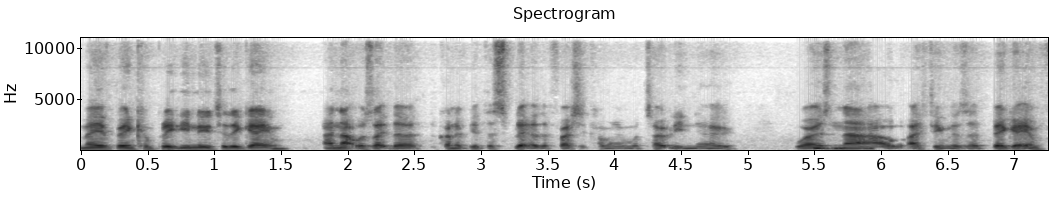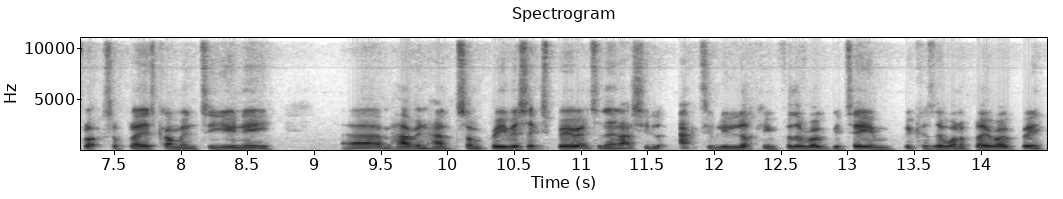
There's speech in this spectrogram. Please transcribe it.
may have been completely new to the game, and that was like the kind of the split of the freshers coming in were totally new. Whereas mm-hmm. now I think there's a bigger influx of players coming to uni um, having had some previous experience and then actually actively looking for the rugby team because they want to play rugby,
